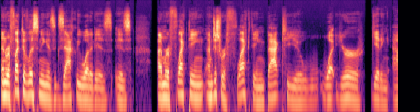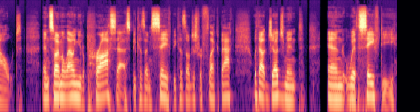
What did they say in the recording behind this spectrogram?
and reflective listening is exactly what it is. Is I'm reflecting. I'm just reflecting back to you what you're getting out, and so I'm allowing you to process because I'm safe. Because I'll just reflect back without judgment and with safety.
